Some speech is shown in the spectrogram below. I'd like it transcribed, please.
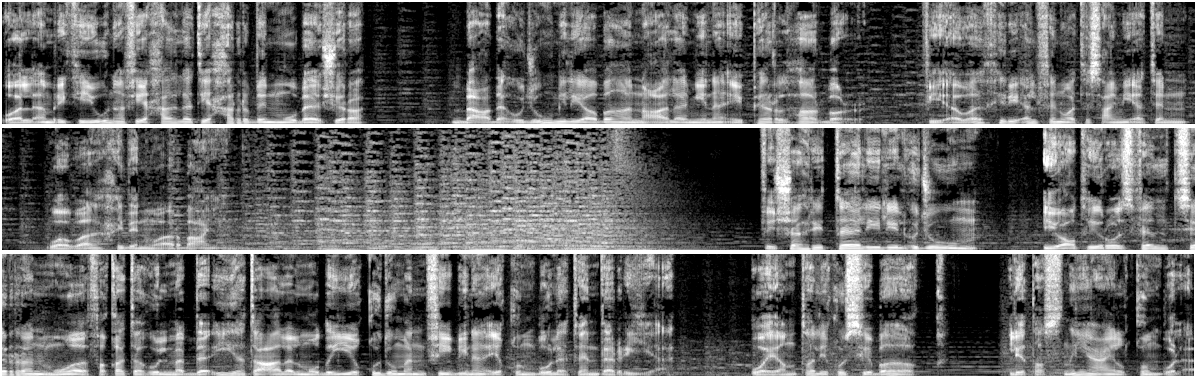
والأمريكيون في حالة حرب مباشرة بعد هجوم اليابان على ميناء بيرل هاربور في أواخر 1941 في الشهر التالي للهجوم يعطي روزفلت سرا موافقته المبدئية على المضي قدما في بناء قنبلة ذرية وينطلق السباق لتصنيع القنبلة.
